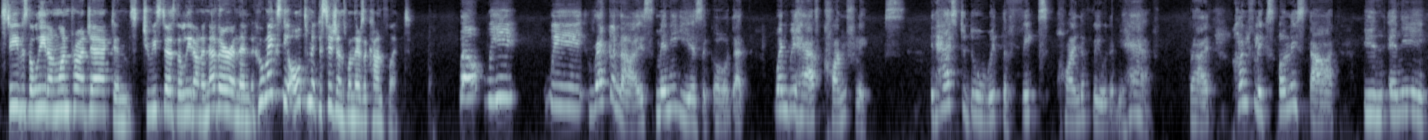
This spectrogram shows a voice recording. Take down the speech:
Steve is the lead on one project, and Teresa is the lead on another. And then who makes the ultimate decisions when there's a conflict? Well, we we recognized many years ago that when we have conflicts, it has to do with the fixed point of view that we have, right? Conflicts only start in any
